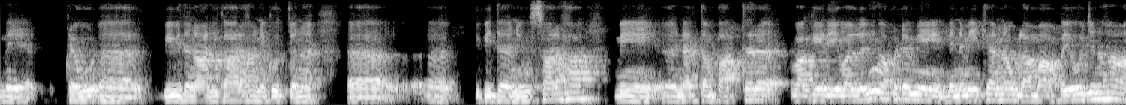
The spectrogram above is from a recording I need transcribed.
මේ විවිධ නාලිකාරහා නිකුත් වන විවිධ නිවුස් හරහා මේ නැත්තම් පත්තර වගේ දේවල් වලින් අපිට මේ මෙන්න මේ කියන්නව ළමා අපයෝජන හා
